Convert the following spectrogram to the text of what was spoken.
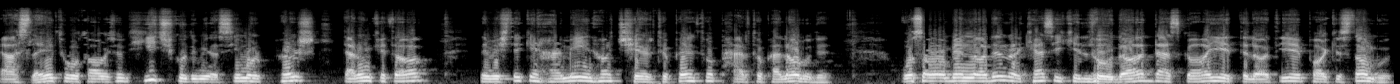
اسلحه تو اتاق شد. هیچ کدومی سیمور پرش در اون کتاب نوشته که همه اینها چرت پرت و پرت و پلا بوده. اسامه بن لادن را کسی که لوداد دستگاه های اطلاعاتی پاکستان بود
